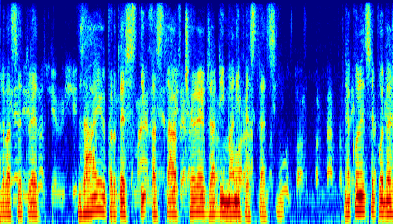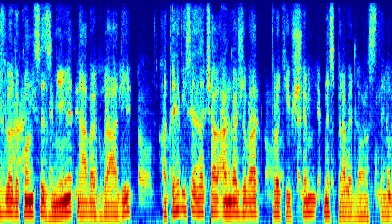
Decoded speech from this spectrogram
23 let. Zahájil protesty a stál v čele řady manifestací. Nakonec se podařilo dokonce změnit návrh vlády a tehdy se začal angažovat proti všem nespravedlnostem.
